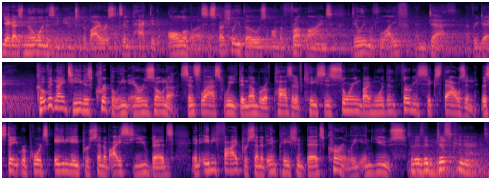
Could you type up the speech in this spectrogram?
Yeah, guys, no one is immune to the virus. It's impacted all of us, especially those on the front lines dealing with life and death every day. COVID 19 is crippling Arizona. Since last week, the number of positive cases soaring by more than 36,000. The state reports 88% of ICU beds and 85% of inpatient beds currently in use. So there's a disconnect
